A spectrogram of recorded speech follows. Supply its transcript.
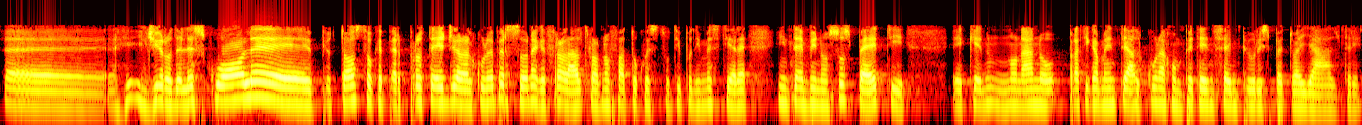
eh, il giro delle scuole piuttosto che per proteggere alcune persone che fra l'altro hanno fatto questo tipo di mestiere in tempi non sospetti e che non hanno praticamente alcuna competenza in più rispetto agli altri.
